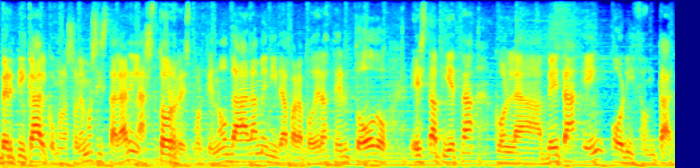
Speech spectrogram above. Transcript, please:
vertical, como la solemos instalar en las torres, porque no da la medida para poder hacer todo esta pieza con la beta en horizontal.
